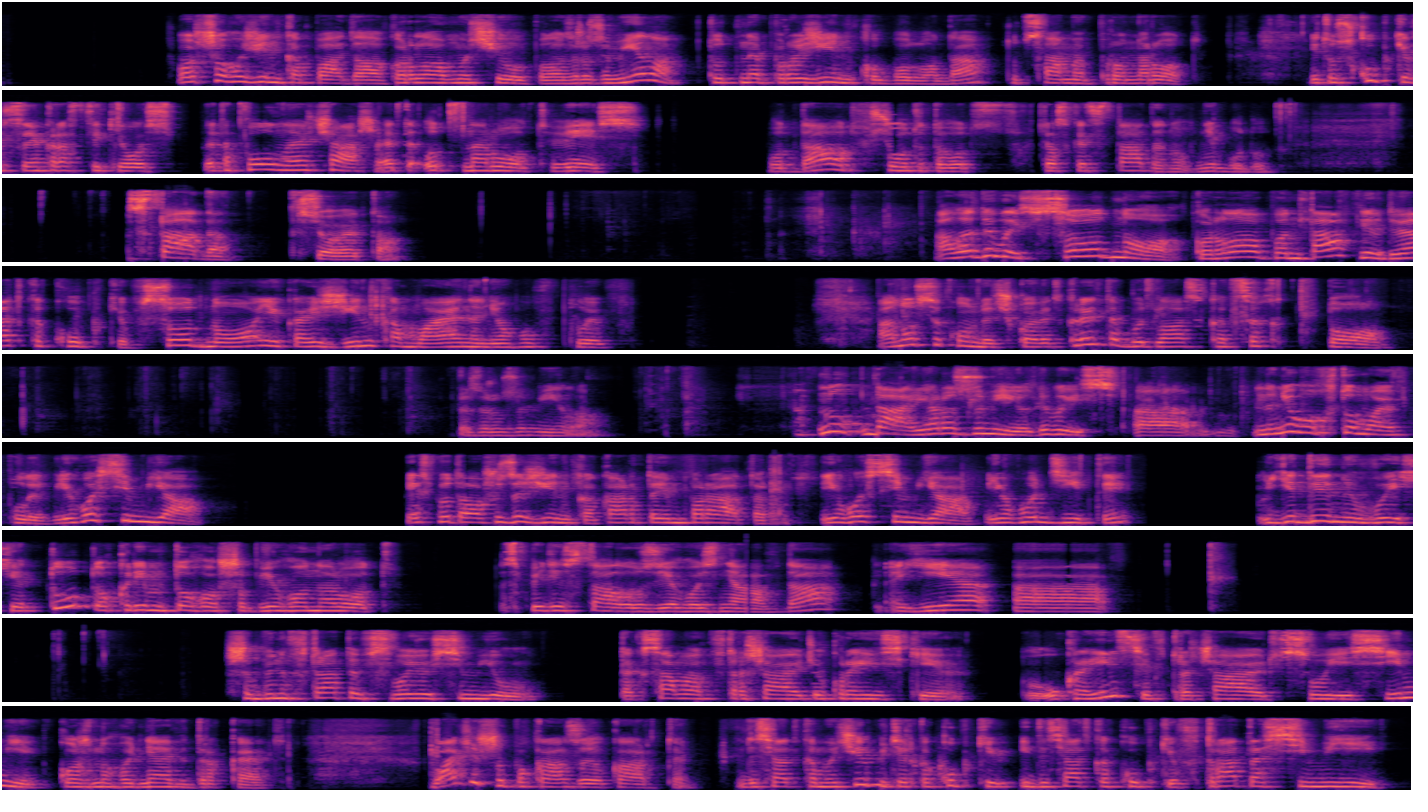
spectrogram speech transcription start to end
От чого жінка падала, королева мочі випала, зрозуміла? Тут не про жінку було, да? тут саме про народ. І тут з кубків це якраз таки ось, це повна чаша, це от народ весь. Вот, да, вот все вот это вот, хотел сказать стадо, но не буду. Стадо, все это. Але дивись, все одно, королева Пентаклів, дев'ятка кубків, все одно якась жінка має на нього вплив. Ану, секундочку, а відкрийте, будь ласка, це хто? Зрозуміло. Ну, да, я розумію, дивись, а, на нього хто має вплив? Його сім'я. Я спитала, що за жінка, карта імператора, його сім'я, його діти. Єдиний вихід тут, окрім того, щоб його народ з підісталу з його зняв, да, є, а, щоб він втратив свою сім'ю. Так само, як втрачають українські українці, втрачають свої сім'ї кожного дня від ракет. Бачиш, що показує карти? Десятка мечів, п'ятірка кубків і десятка кубків. Втрата сім'ї.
